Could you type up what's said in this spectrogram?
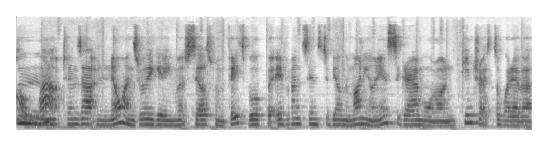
oh Hmm. wow, turns out no one's really getting much sales from Facebook, but everyone seems to be on the money on Instagram or on Pinterest or whatever.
